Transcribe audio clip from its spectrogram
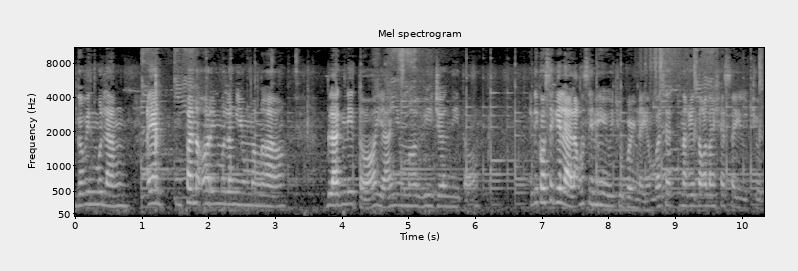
gawin mo lang, ayan, panoorin mo lang yung mga vlog nito, ayan, yung mga video nito. Hindi ko kasi kilala kung sino yung YouTuber na yun. Basta nakita ko lang siya sa YouTube.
